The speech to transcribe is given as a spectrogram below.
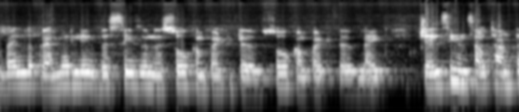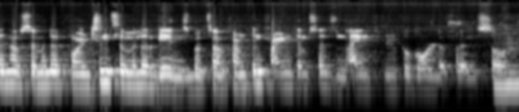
Well, the Premier League this season is so competitive, so competitive. Like Chelsea and Southampton have similar points in similar games, but Southampton find themselves ninth due to goal difference. So mm-hmm.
